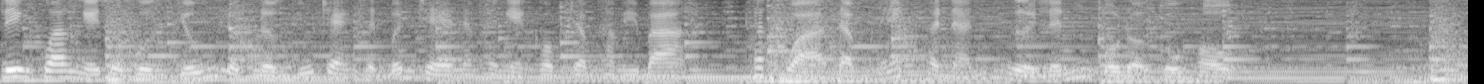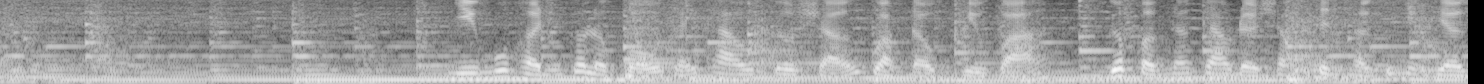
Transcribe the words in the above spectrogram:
Liên quan nghệ thuật quần chúng lực lượng vũ trang tỉnh Bến Tre năm 2023 khắc họa đậm nét hình ảnh người lính bộ đội cụ Hồ nhiều mô hình câu lạc bộ thể thao cơ sở hoạt động hiệu quả, góp phần nâng cao đời sống tinh thần của nhân dân,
